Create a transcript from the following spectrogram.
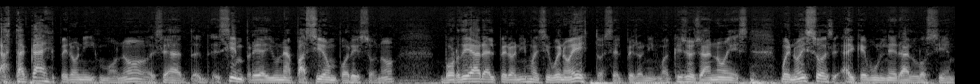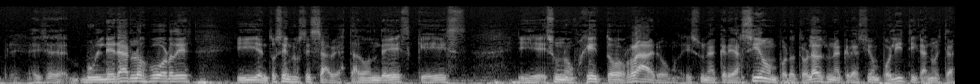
Hasta acá es peronismo, ¿no? O sea, siempre hay una pasión por eso, ¿no? Bordear al peronismo y decir, bueno, esto es el peronismo, aquello ya no es. Bueno, eso hay que vulnerarlo siempre, eh, vulnerar los bordes y entonces no se sabe hasta dónde es, qué es. Y es un objeto raro, es una creación, por otro lado es una creación política nuestra.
